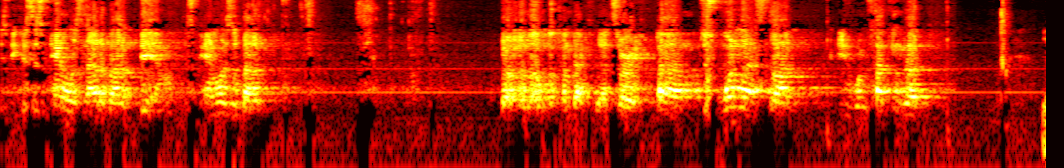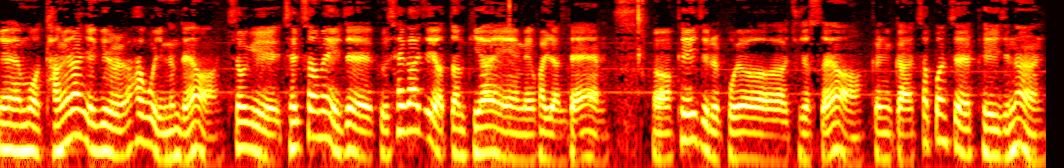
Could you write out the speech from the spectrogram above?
is because this panel is not about BIM. This panel is about. No, I'll, I'll come back to that. Sorry. Um, just one last thought. You know, we're talking about. 예, 뭐 당연한 얘기를 하고 있는데요. 저기 제일 처음에 이제 그 세 가지 어떤 BIM에 관련된 어, 페이지를 보여주셨어요. 그러니까 첫 번째 페이지는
